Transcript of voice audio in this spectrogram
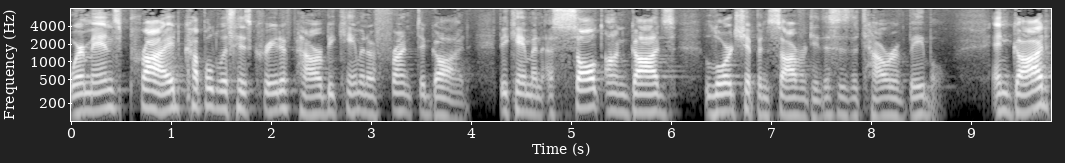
where man's pride, coupled with his creative power, became an affront to God, became an assault on God's lordship and sovereignty. This is the Tower of Babel. And God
